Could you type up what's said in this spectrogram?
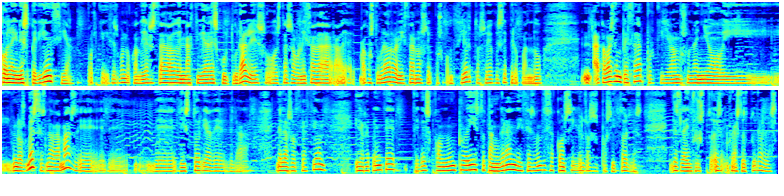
Con la inexperiencia, porque dices, bueno, cuando ya has estado en actividades culturales o estás organizada, a- acostumbrada a organizar, no sé, pues conciertos o yo qué sé, pero cuando acabas de empezar, porque llevamos un año y, unos meses nada más de, de- de- de historia la, de la asociación, y de repente te ves con un proyecto tan grande dices, ¿dónde se consiguen los expositores? Desde la infraestru- infraestructura, las,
